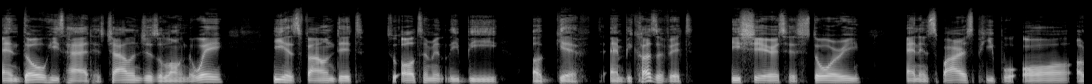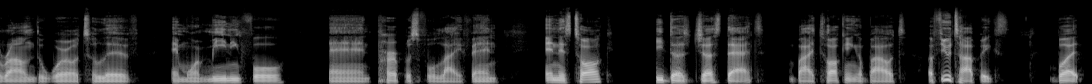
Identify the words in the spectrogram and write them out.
And though he's had his challenges along the way, he has found it to ultimately be a gift. And because of it, he shares his story and inspires people all around the world to live a more meaningful and purposeful life. And in his talk, he does just that by talking about a few topics. But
